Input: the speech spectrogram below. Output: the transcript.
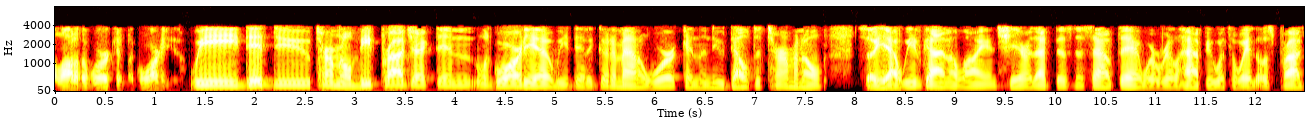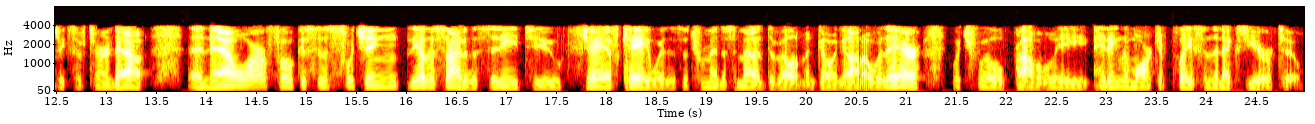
a lot of the work at LaGuardia. We did do Terminal B project in LaGuardia. We did a good amount of work in the new Delta terminal. So yeah, we've gotten a lion's share of that business out there. We're real happy with the way those projects have turned out. And now our focus is switching the other side of the city to JFK where there's a tremendous amount of development going on over there, which will probably hitting the marketplace in the next year or two.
